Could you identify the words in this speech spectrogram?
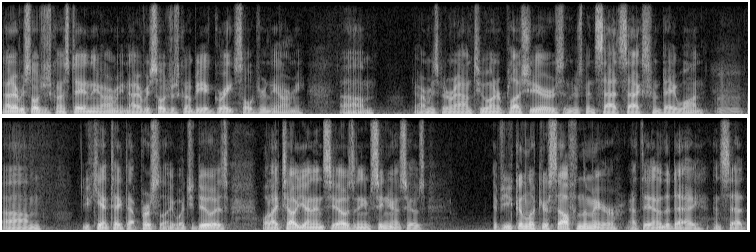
Not every soldier is going to stay in the Army. Not every soldier is going to be a great soldier in the Army. Um, the Army's been around 200 plus years, and there's been sad sacks from day one. Mm-hmm. You can't take that personally. What you do is, what I tell young NCOs and even senior NCOs, if you can look yourself in the mirror at the end of the day and said,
